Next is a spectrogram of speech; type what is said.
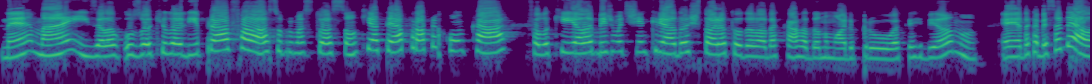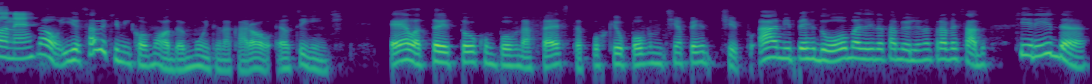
né? Mas ela usou aquilo ali pra falar sobre uma situação que até a própria Conká falou que ela mesma tinha criado a história toda lá da Carla dando mole pro Acerbiano é, da cabeça dela, né? Não, e sabe o que me incomoda muito na Carol? É o seguinte. Ela tretou com o povo na festa porque o povo não tinha per... tipo, ah, me perdoou, mas ainda tá me olhando atravessado. Querida,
